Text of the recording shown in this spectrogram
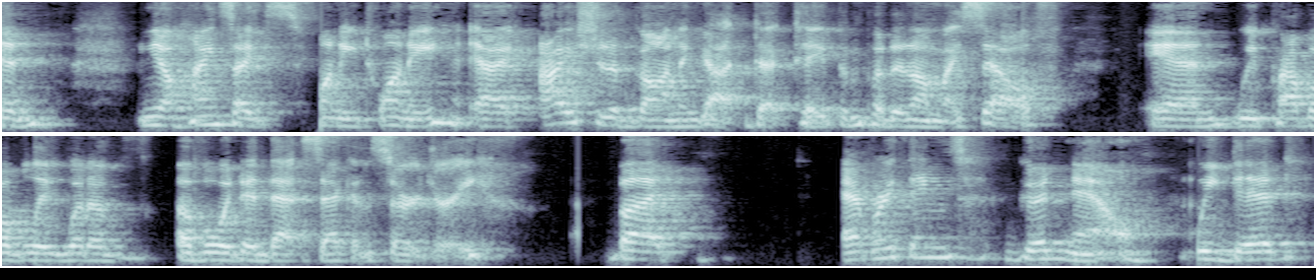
And you know, hindsight's 2020. I, I should have gone and got duct tape and put it on myself. And we probably would have avoided that second surgery. But everything's good now. We did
